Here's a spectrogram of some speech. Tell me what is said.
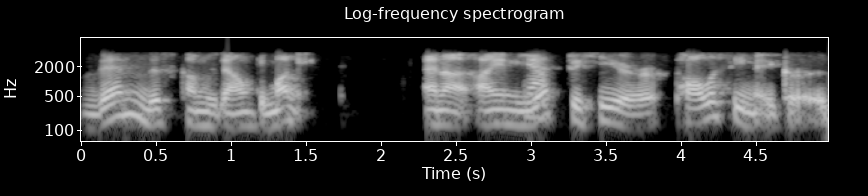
then this comes down to money. And I, I am yeah. yet to hear policymakers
